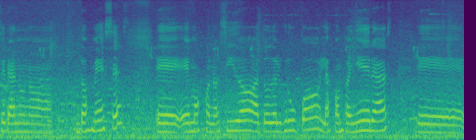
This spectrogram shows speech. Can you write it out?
serán unos dos meses eh, hemos conocido a todo el grupo, las compañeras, eh,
